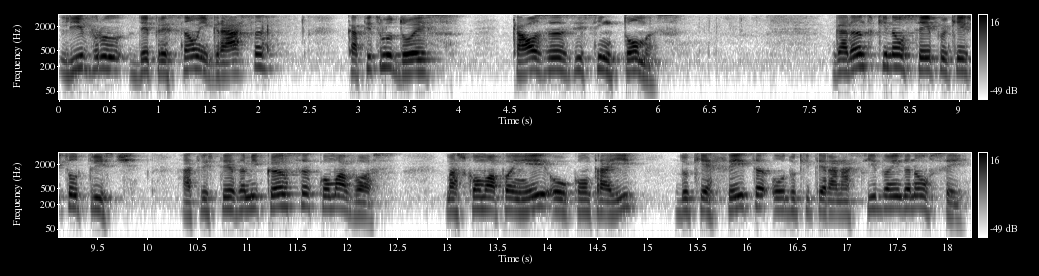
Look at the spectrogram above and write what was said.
Livro Depressão e Graça, capítulo 2 Causas e Sintomas. Garanto que não sei porque estou triste. A tristeza me cansa como a voz, mas como apanhei ou contraí, do que é feita ou do que terá nascido, ainda não sei.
